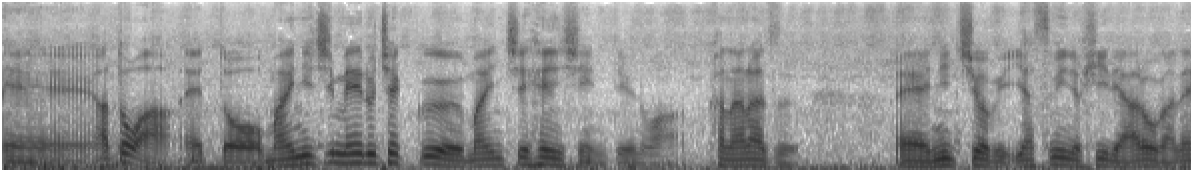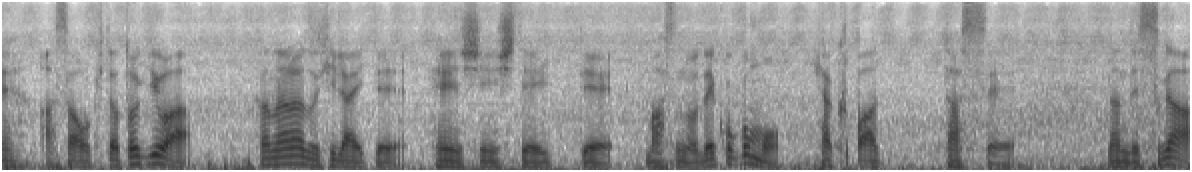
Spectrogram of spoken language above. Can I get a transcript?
えー、あとは、えっと、毎日メールチェック毎日返信っていうのは必ずえー、日曜日休みの日であろうがね朝起きた時は必ず開いて返信していってますのでここも100%達成なんですが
